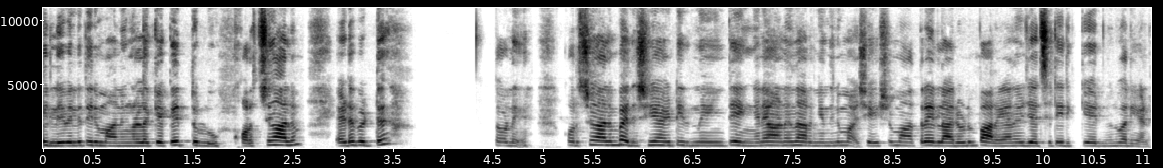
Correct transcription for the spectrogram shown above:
വലിയ വലിയ തീരുമാനങ്ങളിലേക്കൊക്കെ എത്തുള്ളൂ. കുറച്ചു കാലം ഇടപെട്ട് തുടങ്ങി കുറച്ചു കാലം പരിചയമായിട്ട് ഇരുന്ന് കഴിഞ്ഞിട്ട് എങ്ങനെയാണെന്ന് അറിഞ്ഞതിന് ശേഷം മാത്രം എല്ലാവരോടും പറയാമെന്ന് വിചാരിച്ചിട്ട് ഇരിക്കുകയായിരുന്നു എന്ന് പറയാണ്.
